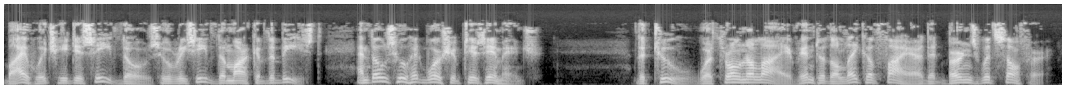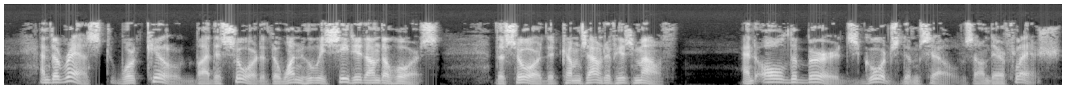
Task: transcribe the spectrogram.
by which he deceived those who received the mark of the beast, and those who had worshipped his image. The two were thrown alive into the lake of fire that burns with sulphur and the rest were killed by the sword of the one who is seated on the horse, the sword that comes out of his mouth, and all the birds gorged themselves on their flesh.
